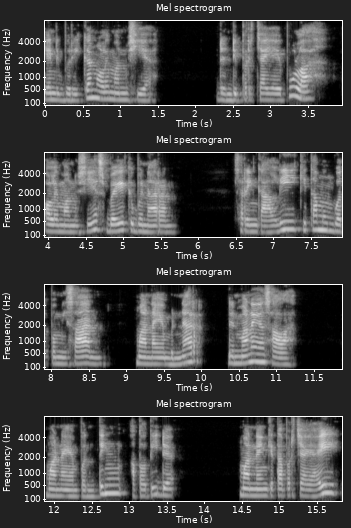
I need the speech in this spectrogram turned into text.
yang diberikan oleh manusia dan dipercayai pula oleh manusia sebagai kebenaran. Seringkali kita membuat pemisahan, mana yang benar dan mana yang salah, mana yang penting atau tidak, mana yang kita percayai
